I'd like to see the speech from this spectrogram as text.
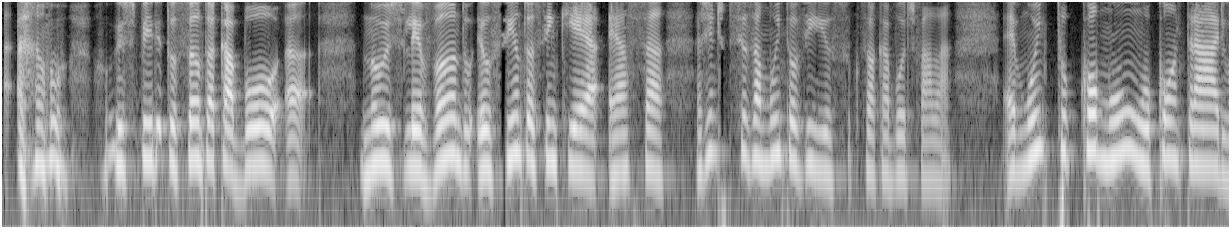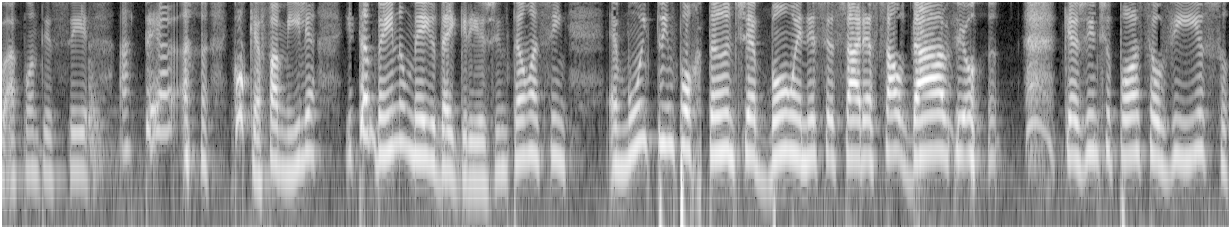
o Espírito Santo acabou ah, nos levando. Eu sinto assim que é essa. A gente precisa muito ouvir isso que o senhor acabou de falar. É muito comum o contrário acontecer até qualquer família e também no meio da igreja. Então, assim, é muito importante, é bom, é necessário, é saudável que a gente possa ouvir isso.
